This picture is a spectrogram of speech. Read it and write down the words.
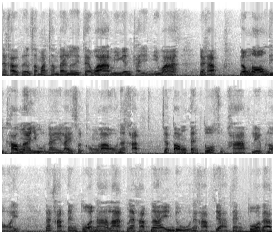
นะครับ เพื่อนสามารถทำได้เลย แต่ว่ามีเงื่อนไขอย่างนี้ว่านะครับ น้องๆที่เข้ามาอยู่ในไลฟ์สดของเรานะครับ จะต้องแต่งตัวสุภาพเรียบร้อยนะครับ แต่งตัวน่ารักนะครับน่าเอ็นดูนะครับ อย่าแต่งตัวแบบ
